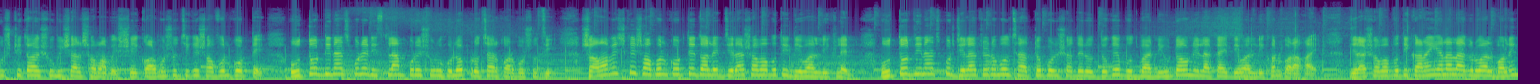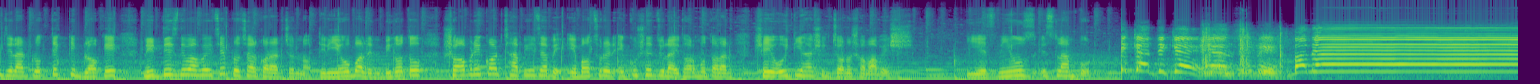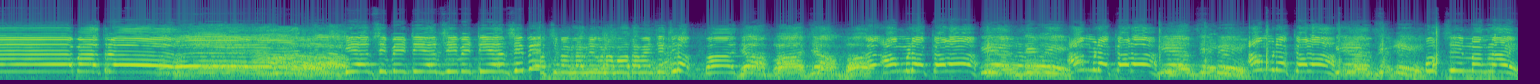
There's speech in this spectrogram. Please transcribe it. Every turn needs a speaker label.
Speaker 1: অনুষ্ঠিত হয় সুবিশাল সমাবেশ। সেই কর্মসূচিকে সফল করতে উত্তর দিনাজপুরের ইসলামপুরে শুরু হলো প্রচার কর্মসূচি। সমাবেশকে সফল করতে দলের জেলা সভাপতি দেওয়াল লিখলেন। উত্তর দিনাজপুর জেলা তৃণমূল ছাত্র পরিষদের উদ্যোগে বুধবার নিউটাউন এলাকায় দেওয়াল লিখন করা হয়। জেলা সভাপতি কানাইয়ালাল আগরওয়াল বলেন জেলার প্রত্যেকটি ব্লকে নির্দেশ দেওয়া হয়েছে প্রচার করার জন্য। তিনি এও বলেন বিগত সব রেকর্ড ছাপিয়ে যাবে এবছরের একুশে জুলাই ধর্মতলার সেই ঐতিহাসিক জনসমাবেশ। ES news Islampur.
Speaker 2: দিকে দিকে। টিএমসিপি পশ্চিম বাংলা নিগুণা মমতা ব্যানার্জি ছিল আমরা কারা? আমরা কারা? আমরা কারা? পশ্চিম বাংলায়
